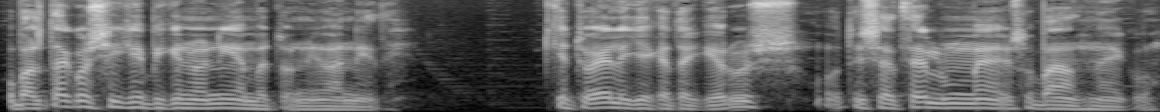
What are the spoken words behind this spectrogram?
Ο Μπαλτάκος είχε επικοινωνία με τον Ιωαννίδη και του έλεγε κατά καιρούς ότι σε θέλουμε στον Παναθηναϊκό.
